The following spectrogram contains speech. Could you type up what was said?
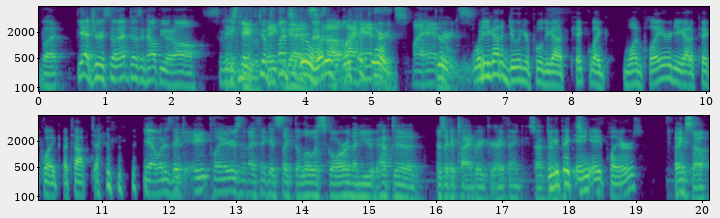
but yeah, Drew, so that doesn't help you at all. So we Thank just you. named a Thank you, bunch guys. of Drew, what is- Uh, my hand pool? hurts. My hand Drew, hurts. what do you got to do in your pool? Do you got to pick like one player? Do you got to pick like a top ten? Yeah, what is Pick it? eight players, and I think it's like the lowest score, and then you have to. There's like a tiebreaker, I think. So I've you can pick any eight players. I think so.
